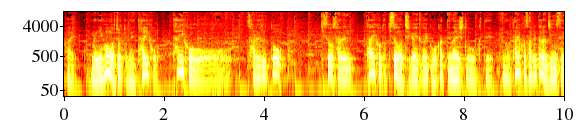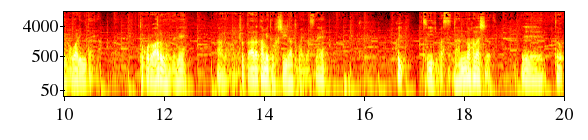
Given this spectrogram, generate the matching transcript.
はい。まあ、日本はちょっとね逮捕逮捕されると起訴される逮捕と起訴の違いとかよく分かってない人多くて逮捕されたら人生が終わりみたいなところあるのでねあのちょっと改めてほしいなと思いますね。はい次いきます。何の話だ？えー、っと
